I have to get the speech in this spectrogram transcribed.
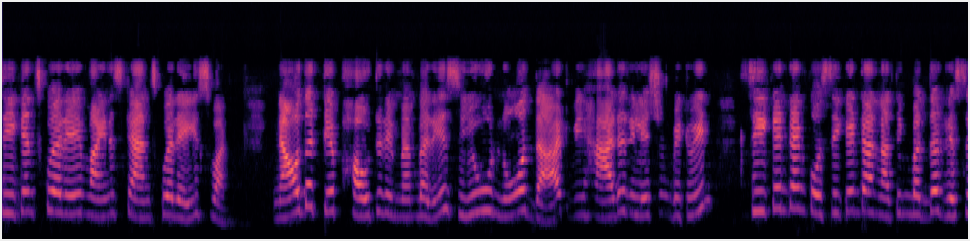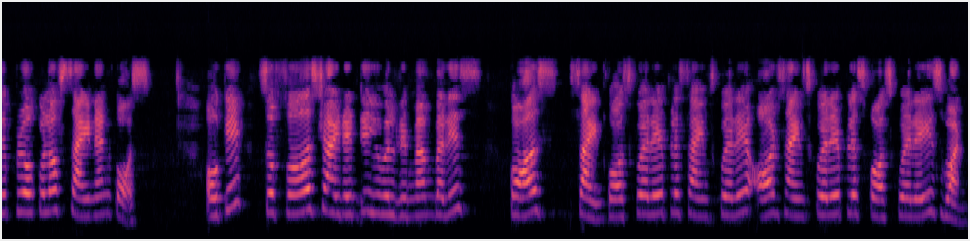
Secant square A minus tan square A is 1. Now, the tip how to remember is you know that we had a relation between secant and cosecant are nothing but the reciprocal of sine and cos. Okay. So, first identity you will remember is cos sine. Cos square A plus sine square A or sine square A plus cos square A is 1.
